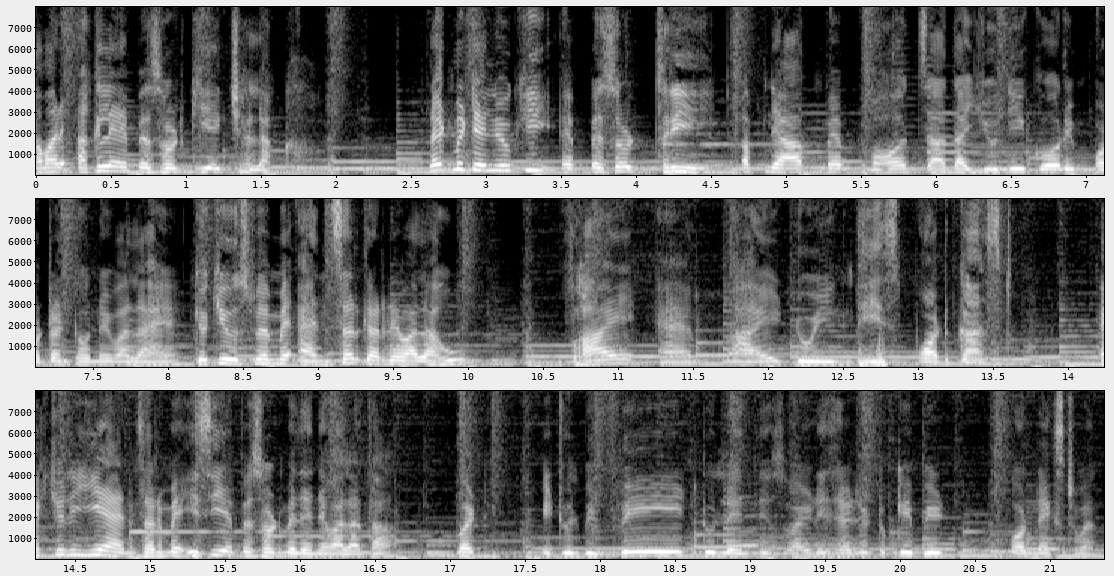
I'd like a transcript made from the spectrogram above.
हमारे अगले एपिसोड की एक झलक। लेट मी टेल यू कि एपिसोड थ्री अपने आप में बहुत ज़्यादा यूनिक और इम्पोर्टेंट होने वाला है, क्योंकि उसमें मैं आंसर करने वाला हूँ why am I doing this podcast actually ये आंसर मैं इसी एपिसोड में देने वाला था but it will be way too lengthy I decided to keep it for next one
